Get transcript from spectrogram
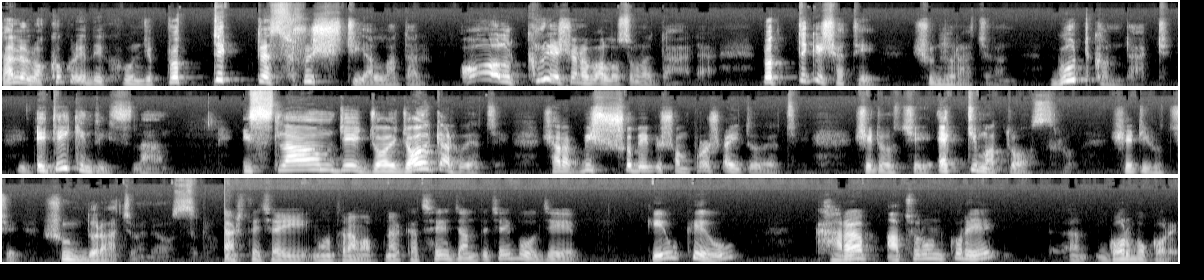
তাহলে লক্ষ্য করে দেখুন যে প্রত্যেকটা সৃষ্টি আল্লাহ তার অল ক্রিয়েশন অফ আল্লাহ ওয়া তাআলা প্রত্যেকের সাথে সুন্দর আচরণ গুড কন্ডাক্ট এটাই কিন্তু ইসলাম। ইসলাম যে জয় জয়কার হয়েছে সারা বিশ্বব্যাপী সম্প্রসারিত হয়েছে সেটা হচ্ছে একটি মাত্র অস্ত্র সেটি হচ্ছে সুন্দর আচরণের অস্ত্র। আসতে চাই মোহতারাম আপনার কাছে জানতে চাইব যে কেউ কেউ খারাপ আচরণ করে গর্ব করে।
